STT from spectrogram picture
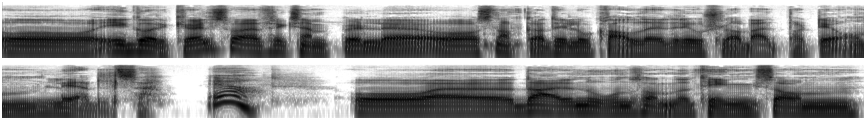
Og i går kveld så var jeg for eksempel uh, og snakka til lokalleder i Oslo Arbeiderparti om ledelse. Ja. Og uh, da er det noen sånne ting som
